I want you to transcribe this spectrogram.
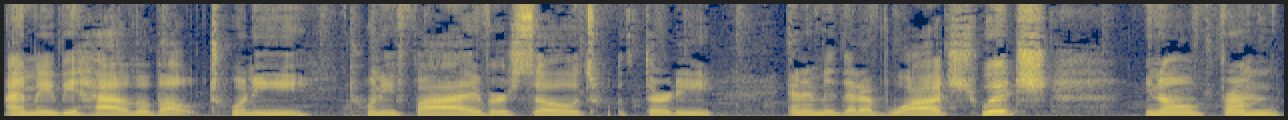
I maybe have about 20 25 or so 30 anime that I've watched, which you know, from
